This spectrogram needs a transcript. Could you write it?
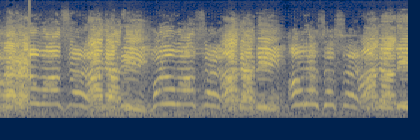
अमर है मनुवाद से आजादी मनुवाद से आजादी आरएसएस से आजादी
